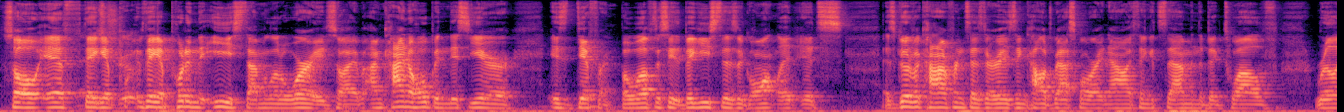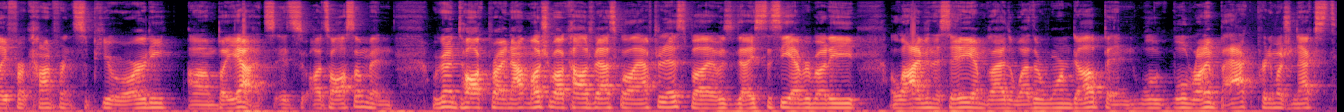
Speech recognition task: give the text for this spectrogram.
So if they get if they get put in the East, I'm a little worried. So I, I'm kind of hoping this year is different, but we'll have to see. The Big East is a gauntlet. It's as good of a conference as there is in college basketball right now. I think it's them in the Big 12 really for conference superiority. Um, but yeah, it's it's it's awesome, and we're going to talk probably not much about college basketball after this, but it was nice to see everybody alive in the city. I'm glad the weather warmed up, and we'll we'll run it back pretty much next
